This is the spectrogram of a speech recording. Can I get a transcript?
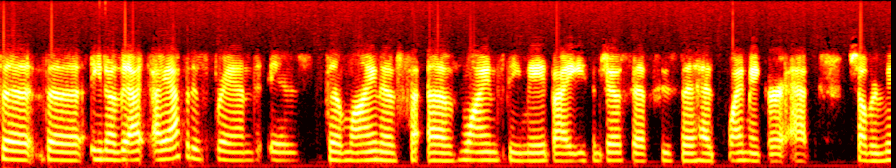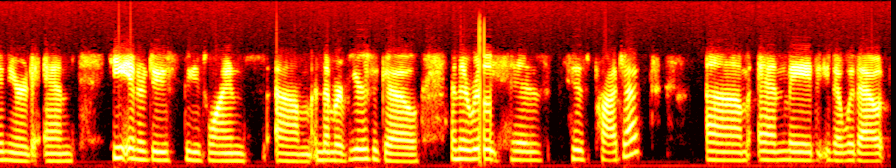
the the you know the Iapetus brand is the line of of wines being made by Ethan Joseph, who's the head winemaker at Shelburne Vineyard, and he introduced these wines um, a number of years ago, and they're really his his project, um, and made you know without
